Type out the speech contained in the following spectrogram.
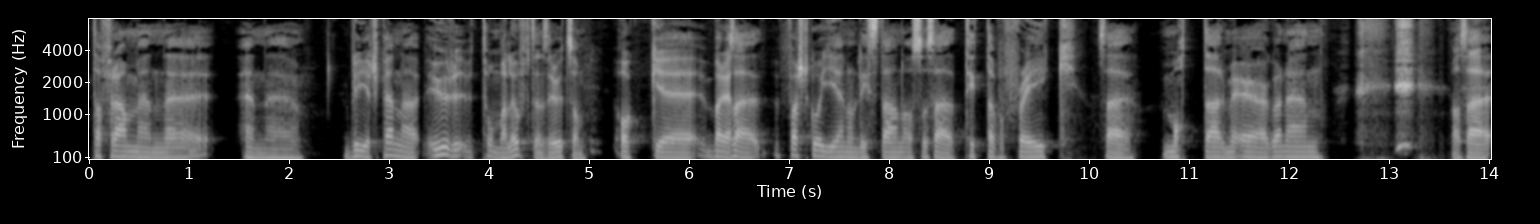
tar fram en, uh, en blyertspenna ur tomma luften ser det ut som. Och eh, börjar så här, först gå igenom listan och så, så här, titta på Frake. Så här, måttar med ögonen. Och så här,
